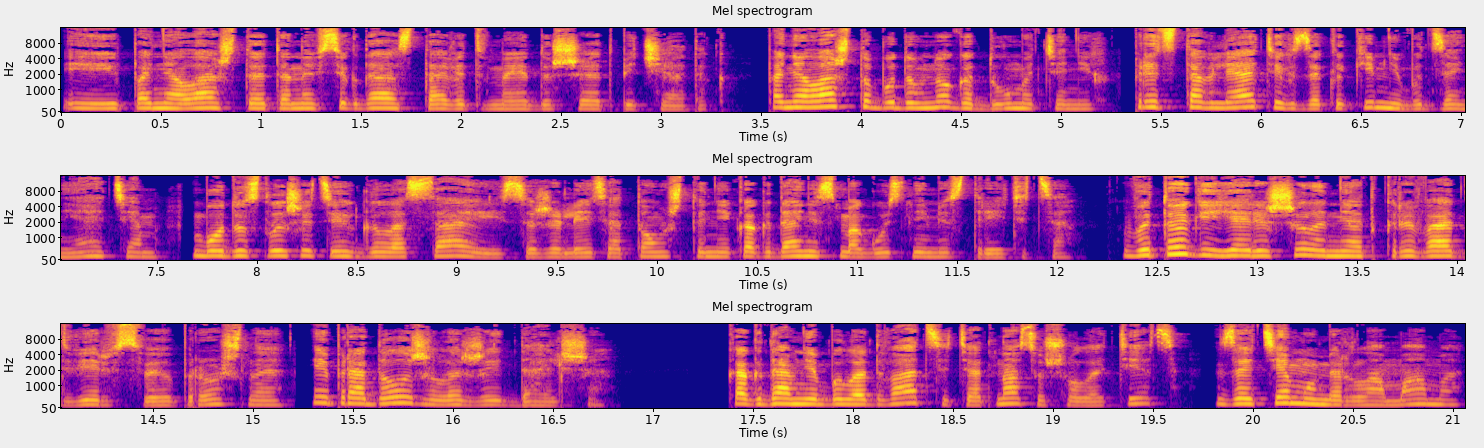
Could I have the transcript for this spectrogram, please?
и поняла, что это навсегда оставит в моей душе отпечаток. Поняла, что буду много думать о них, представлять их за каким-нибудь занятием, буду слышать их голоса и сожалеть о том, что никогда не смогу с ними встретиться. В итоге я решила не открывать дверь в свое прошлое и продолжила жить дальше. Когда мне было двадцать, от нас ушел отец, затем умерла мама,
